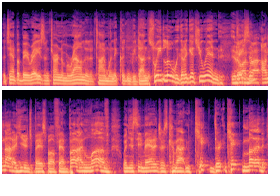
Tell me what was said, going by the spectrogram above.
the Tampa Bay Rays, and turned them around at a time when it couldn't be done. Sweet Lou, we're going to get you in. You know, I'm not, I'm not a huge baseball fan, but I love when you see managers come out and kick dirt, kick mud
